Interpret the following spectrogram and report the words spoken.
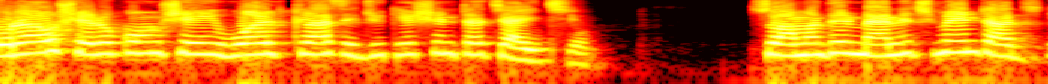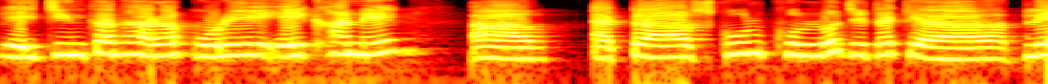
ওরাও সেরকম সেই ওয়ার্ল্ড ক্লাস এডুকেশনটা চাইছে। সো আমাদের ম্যানেজমেন্ট আজ এই চিন্তাধারা করে এইখানে একটা স্কুল খুললো যেটা প্লে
